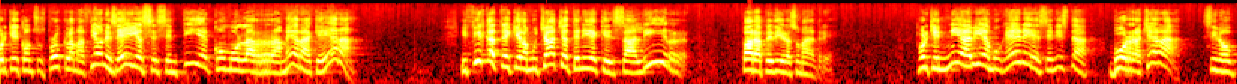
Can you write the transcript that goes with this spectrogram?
porque con sus proclamaciones ella se sentía como la ramera que era. Y fíjate que la muchacha tenía que salir para pedir a su madre, porque ni había mujeres en esta borrachera, sino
